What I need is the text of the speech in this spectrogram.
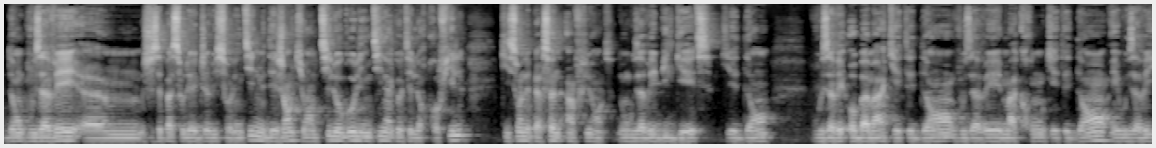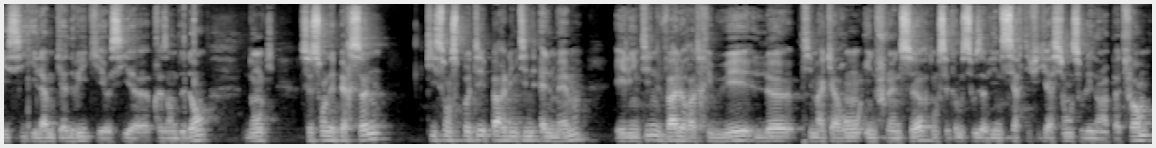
Donc, vous avez, je ne sais pas si vous l'avez déjà vu sur LinkedIn, mais des gens qui ont un petit logo LinkedIn à côté de leur profil, qui sont des personnes influentes. Donc, vous avez Bill Gates qui est dedans, vous avez Obama qui était dedans, vous avez Macron qui était dedans, et vous avez ici Ilham Kadri qui est aussi euh, présente dedans. Donc, ce sont des personnes qui sont spotées par LinkedIn elle-même, et LinkedIn va leur attribuer le petit macaron influencer. Donc, c'est comme si vous aviez une certification, si vous voulez, dans la plateforme.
